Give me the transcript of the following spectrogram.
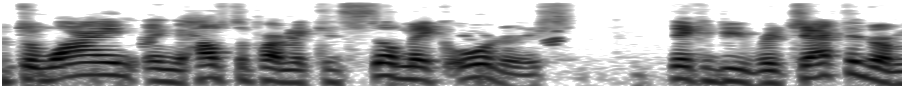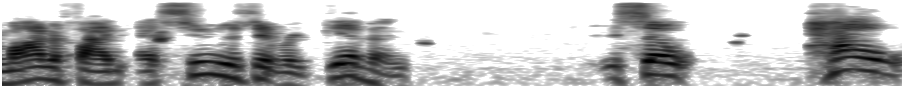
DeWine and the health department can still make orders. They can be rejected or modified as soon as they were given. So, how?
